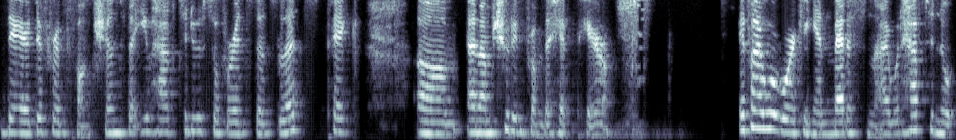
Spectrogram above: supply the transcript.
there are different functions that you have to do. So, for instance, let's pick, um, and I'm shooting from the hip here if I were working in medicine, I would have to know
